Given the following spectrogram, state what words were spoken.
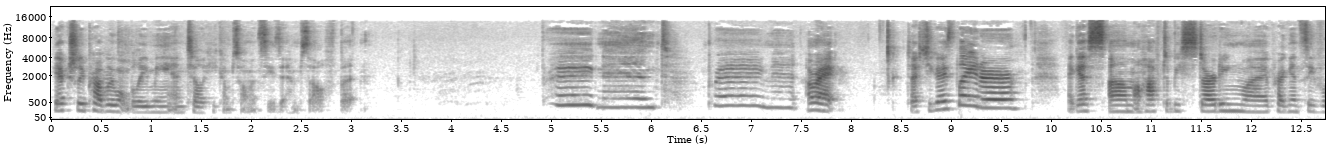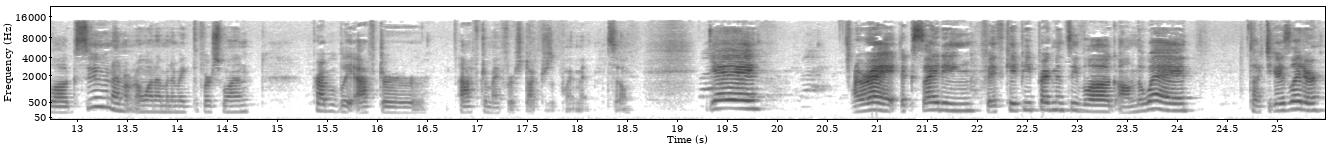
He actually probably won't believe me until he comes home and sees it himself, but pregnant, pregnant. All right, talk to you guys later. I guess um, I'll have to be starting my pregnancy vlog soon. I don't know when I'm going to make the first one. Probably after after my first doctor's appointment. So, yay! All right, exciting Faith KP pregnancy vlog on the way. Talk to you guys later.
